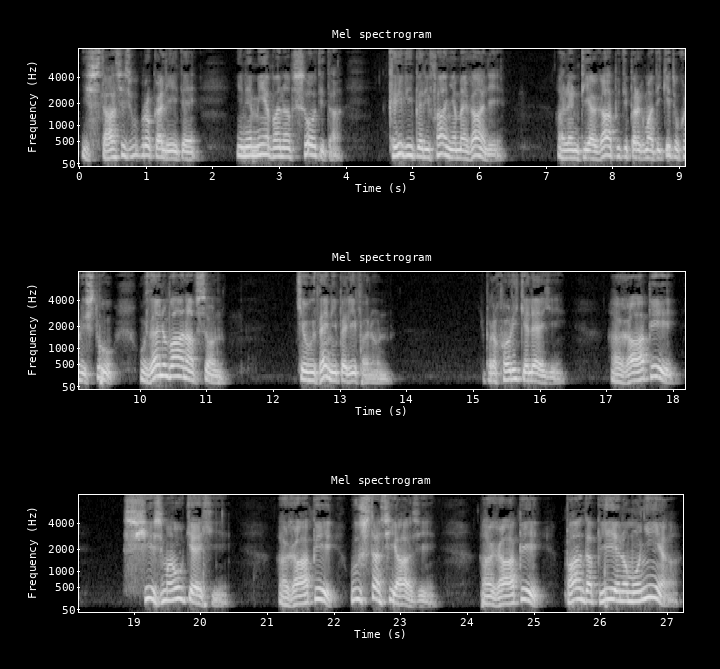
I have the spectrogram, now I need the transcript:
Οι στάσεις που προκαλείται είναι μία βαναυσότητα, κρύβει υπερηφάνεια μεγάλη αλλά εν τη αγάπη τη πραγματική του Χριστού ουδέν βάναυσον και ουδέν υπερήφανον. Και προχωρεί και λέγει αγάπη σχίσμα ουκ έχει, αγάπη ου στασιάζει, αγάπη πάντα πει εν ομονία,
